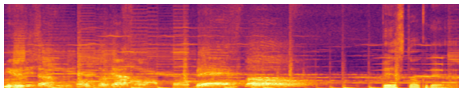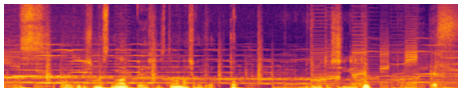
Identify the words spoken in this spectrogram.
ミュージシャンポッドキャストベーストベーストークですお送りしますのはベーシストの益子亮と、よえー藤本慎也とよです。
